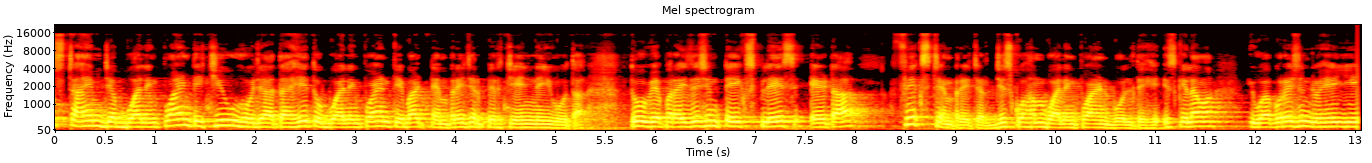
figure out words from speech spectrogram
उस टाइम जब बॉइलिंग पॉइंट अचीव हो जाता है तो बॉयलिंग पॉइंट के बाद टेम्परेचर फिर चेंज नहीं होता। तो vaporization takes place at a fix temperature जिसको हम बॉइलिंग पॉइंट बोलते हैं। इसके अलावा इवापोरेशन जो है, ये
